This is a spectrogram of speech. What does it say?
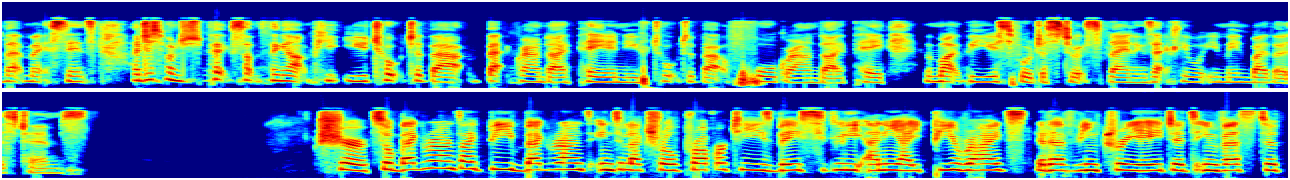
That makes sense. I just wanted to pick something up. You, you, talked about background IP and you've talked about foreground IP. It might be useful just to explain exactly what you mean by those terms. Sure. So background IP, background intellectual property is basically any IP rights that have been created, invested,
